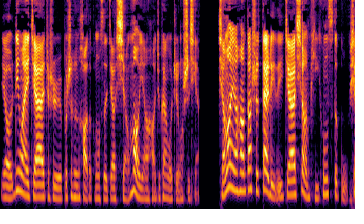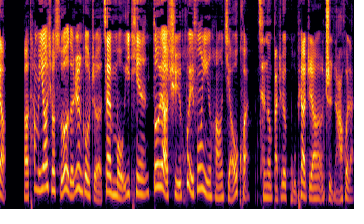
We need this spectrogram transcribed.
有另外一家就是不是很好的公司叫祥茂洋行，就干过这种事情。祥茂洋行当时代理了一家橡皮公司的股票，然后他们要求所有的认购者在某一天都要去汇丰银行缴款，才能把这个股票这张纸拿回来。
